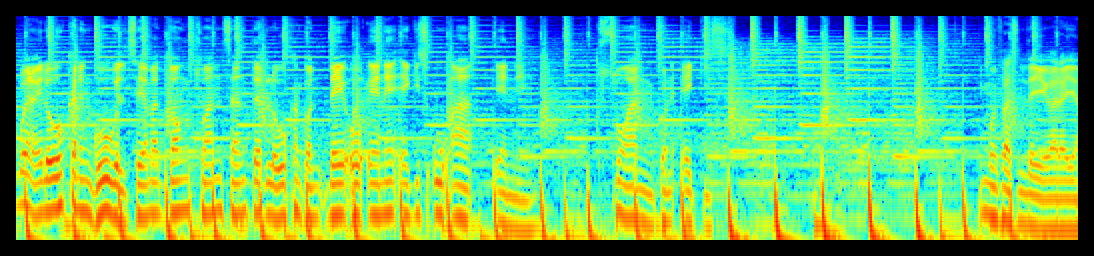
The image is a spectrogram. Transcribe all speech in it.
Bueno, y lo buscan en Google, se llama Dong Xuan Center, lo buscan con D-O-N-X-U-A-N. Xuan con X muy fácil de llegar allá.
